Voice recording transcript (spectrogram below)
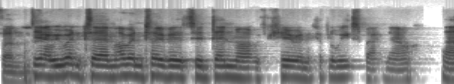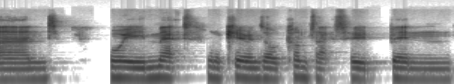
fund? Yeah, we went. Um, I went over to Denmark with Kieran a couple of weeks back now, and we met one of Kieran's old contacts who'd been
